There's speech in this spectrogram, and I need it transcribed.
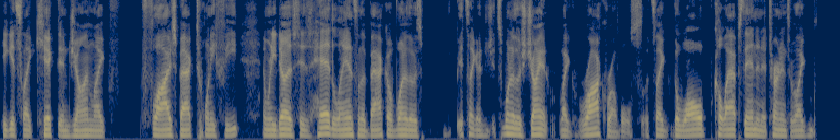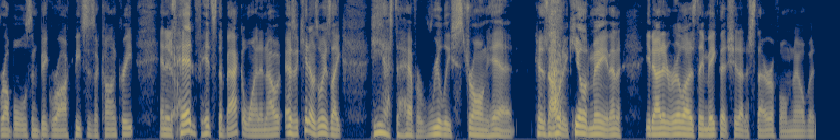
He gets like kicked and John like flies back 20 feet and when he does his head lands on the back of one of those it's like a it's one of those giant like rock rubbles it's like the wall collapsed in and it turned into like rubbles and big rock pieces of concrete and his yeah. head hits the back of one and I, as a kid i was always like he has to have a really strong head because i would have killed me and then you know i didn't realize they make that shit out of styrofoam now but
